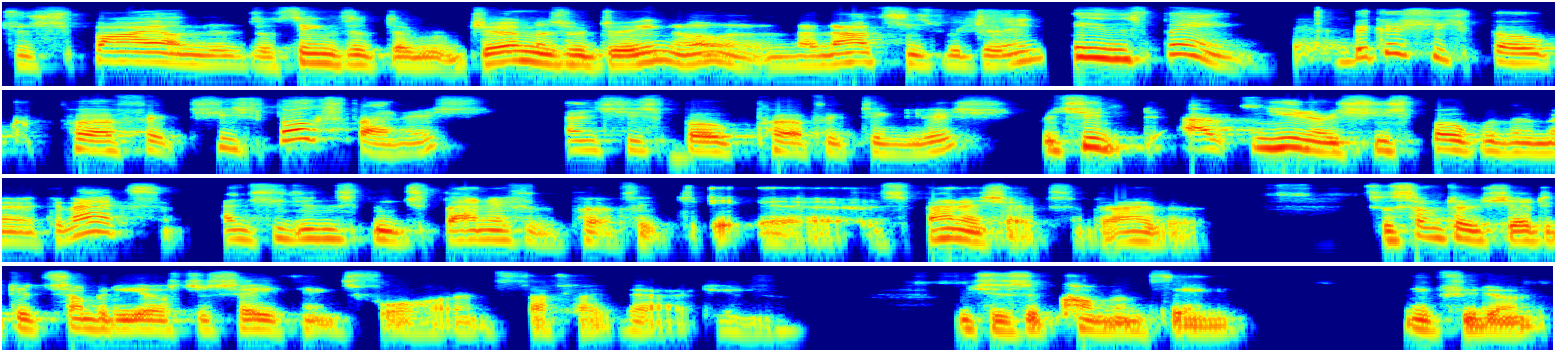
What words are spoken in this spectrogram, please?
to spy on the, the, things that the Germans were doing, the Nazis were doing in Spain. Because she spoke perfect, she spoke Spanish and she spoke perfect English, but she, uh, you know, she spoke with an American accent and she didn't speak Spanish with a perfect uh, Spanish accent either. So sometimes she had to get somebody else to say things for her and stuff like that, you know, which is a common thing if you don't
